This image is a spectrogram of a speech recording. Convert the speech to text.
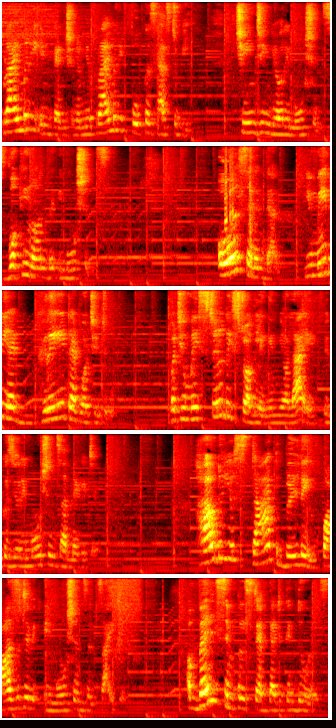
primary intention and your primary focus has to be changing your emotions, working on the emotions. All said and done, you may be great at what you do, but you may still be struggling in your life because your emotions are negative. How do you start building positive emotions inside you? A very simple step that you can do is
